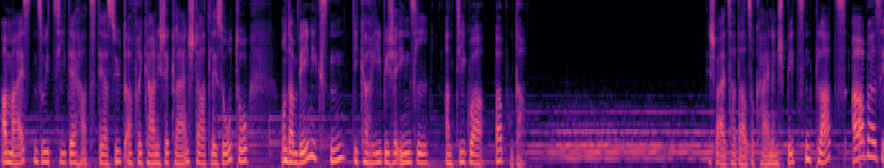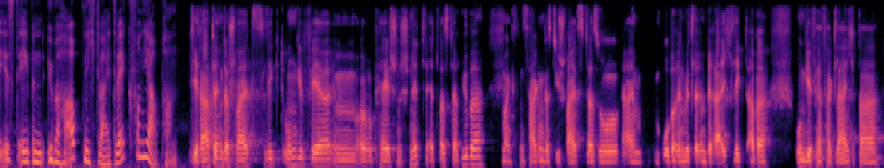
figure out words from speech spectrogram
Am meisten Suizide hat der südafrikanische Kleinstaat Lesotho und am wenigsten die karibische Insel Antigua Barbuda. Die Schweiz hat also keinen Spitzenplatz, aber sie ist eben überhaupt nicht weit weg von Japan. Die Rate in der Schweiz liegt ungefähr im europäischen Schnitt, etwas darüber. Man kann sagen, dass die Schweiz da so im oberen mittleren Bereich liegt, aber ungefähr vergleichbar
